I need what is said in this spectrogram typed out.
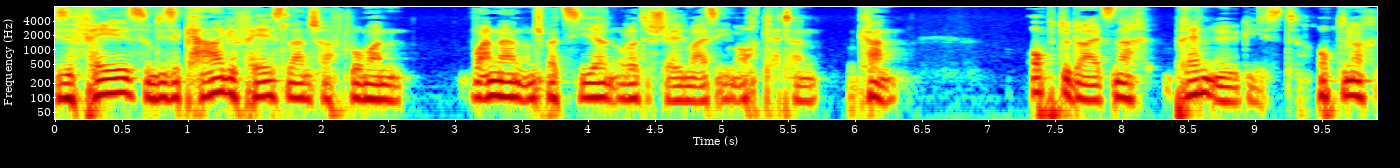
diese Fels und diese karge Felslandschaft, wo man wandern und spazieren oder stellenweise eben auch klettern kann. Ob du da jetzt nach Brennö gehst, ob du nach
